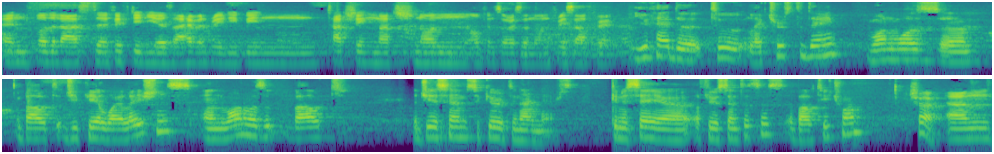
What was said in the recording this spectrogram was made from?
and for the last uh, 15 years I haven't really been touching much non-open source or non-free software. You had uh, two lectures today. One was um, about GPL violations, and one was about GSM security nightmares. Can you say uh, a few sentences about each one? Sure. Um,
